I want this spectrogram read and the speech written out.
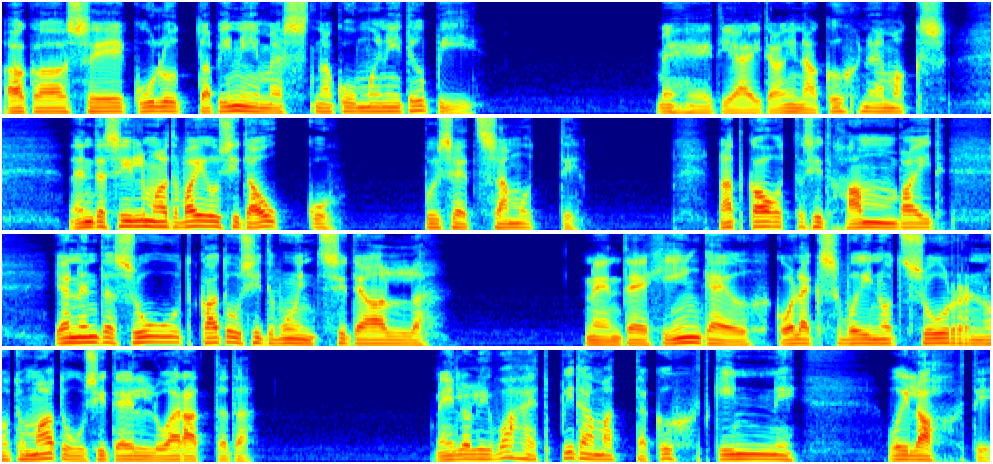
aga see kulutab inimest nagu mõni tõbi. Mehed jäid aina kõhnemaks, nende silmad vajusid auku, põsed samuti. Nad kaotasid hambaid ja nende suud kadusid vuntside alla. Nende hingeõhk oleks võinud surnud madusid ellu äratada Neil oli vahet pidamata kõht kinni või lahti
